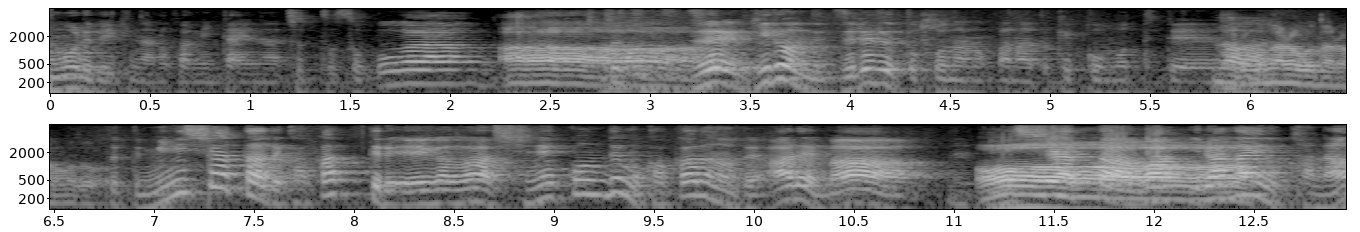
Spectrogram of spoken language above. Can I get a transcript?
守るべきなのかみたいなちょっとそこがちょあっと議論でずれるとこなのかなって結構思ってて。あなるほどなるほどなるほど。だってミニシアターでかかってる映画がシネコンでもかかるのであればうん。ミニシアターはいらないのかな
